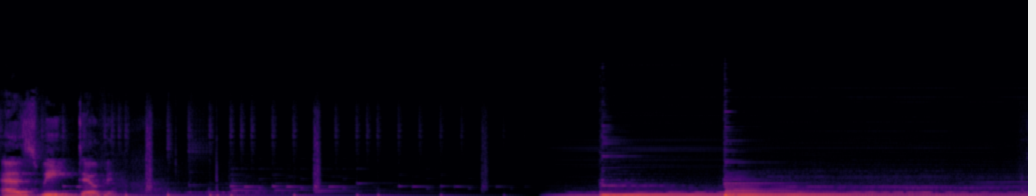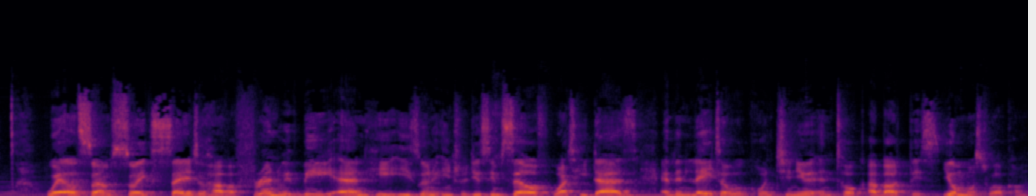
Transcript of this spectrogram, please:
as we delve in. Well, so I'm so excited to have a friend with me, and he is going to introduce himself, what he does, and then later we'll continue and talk about this. You're most welcome.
